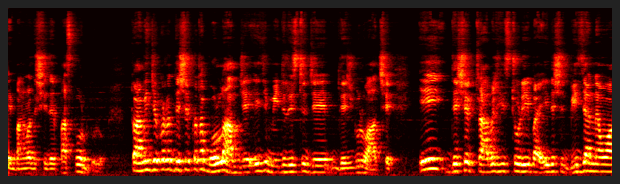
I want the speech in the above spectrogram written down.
এই বাংলাদেশিদের পাসপোর্টগুলো তো আমি যে কটা দেশের কথা বললাম যে এই যে মিডল ইস্টে যে দেশগুলো আছে এই দেশের ট্রাভেল হিস্টোরি বা এই দেশের ভিসা নেওয়া,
